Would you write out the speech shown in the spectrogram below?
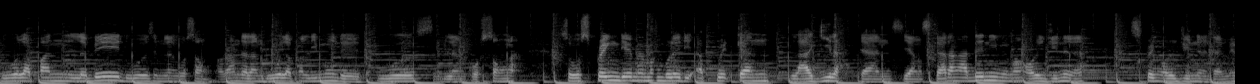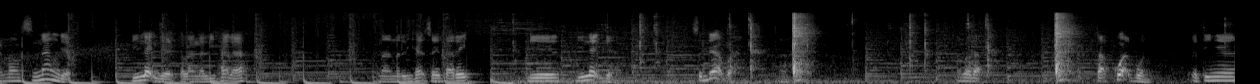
28 lebih 290 orang dalam 285 dia 290 lah. So spring dia memang boleh di upgrade kan lagi lah. Dan yang sekarang ada ni memang original lah spring original. Dan memang senang je. Relax je kalau anda lihat lah Anda lihat saya tarik dia relax je. Sedap lah. Ha. nampak tak? Tak kuat pun. Artinya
